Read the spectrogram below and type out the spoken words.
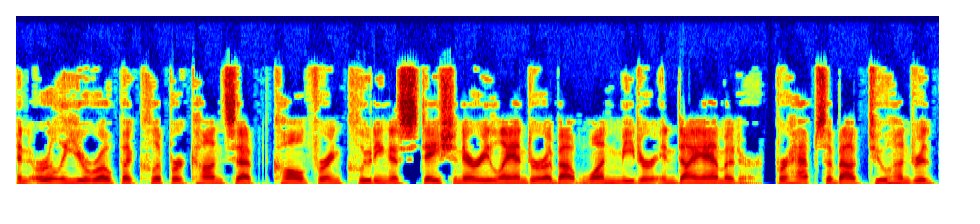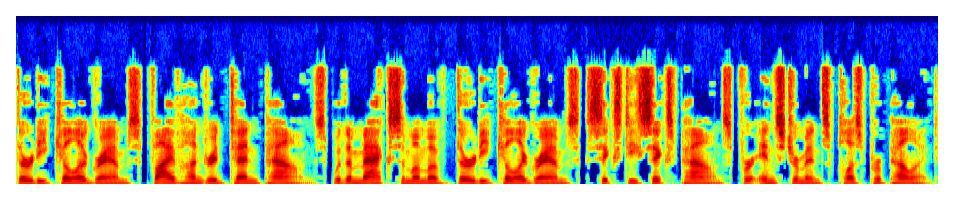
An early Europa Clipper concept called for including a stationary lander about 1 meter in diameter, perhaps about 230 kilograms (510 pounds) with a maximum of 30 kilograms (66 pounds) for instruments plus propellant.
